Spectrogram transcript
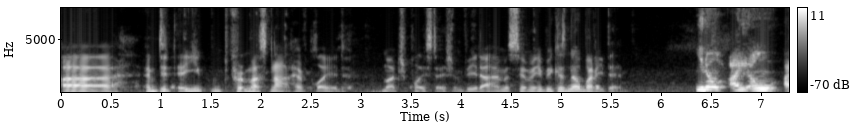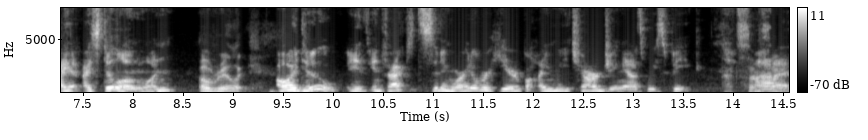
Uh, and did you must not have played much PlayStation Vita? I'm assuming because nobody did. You know, I own. I I still own one. Oh, really? Oh, I do. It, in fact, it's sitting right over here behind me, charging as we speak. That's so Uh,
